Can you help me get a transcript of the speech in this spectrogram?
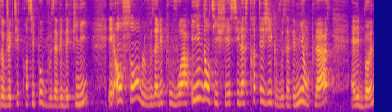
objectifs principaux que vous avez définis et ensemble, vous allez pouvoir identifier si la stratégie que vous avez mise en place, elle est bonne,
